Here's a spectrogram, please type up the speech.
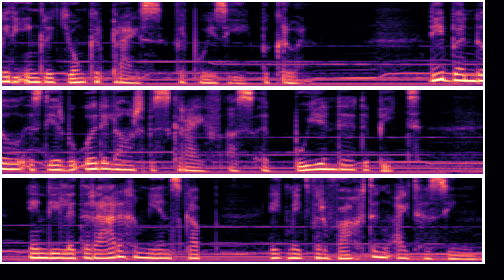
met die Ingrid Jonker Prys vir poësie bekroon. Die bundel is deur beoordelaars beskryf as 'n boeiende debuut en die literêre gemeenskap het met verwagting uitgesien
